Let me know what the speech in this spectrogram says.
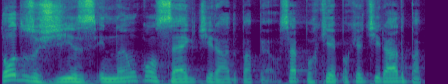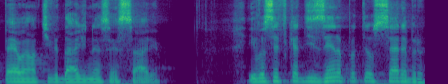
todos os dias e não consegue tirar do papel. Sabe por quê? Porque tirar do papel é uma atividade necessária. E você fica dizendo para o teu cérebro,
